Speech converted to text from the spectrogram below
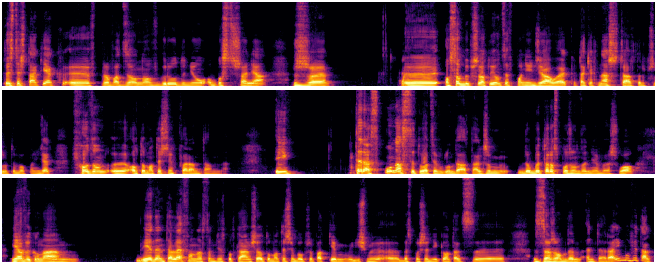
To jest też tak, jak e, wprowadzono w grudniu obostrzenia, że osoby przylatujące w poniedziałek, tak jak nasz charter przylatywał w poniedziałek, wchodzą automatycznie w kwarantannę. I teraz u nas sytuacja wyglądała tak, że gdyby to rozporządzenie weszło, ja wykonałem jeden telefon, następnie spotkałem się automatycznie, bo przypadkiem mieliśmy e, bezpośredni kontakt z, z zarządem Entera i mówię tak,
